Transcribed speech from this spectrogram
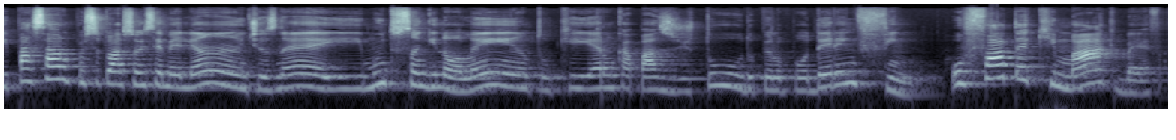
que passaram por situações semelhantes, né? E muito sanguinolento, que eram capazes de tudo pelo poder, enfim. O fato é que Macbeth,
